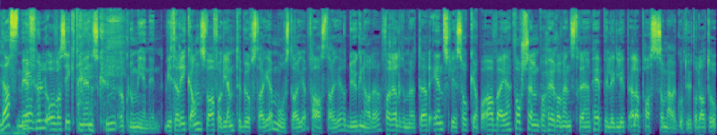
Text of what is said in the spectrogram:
Last Med full oversikt menes kun økonomien din. Vi tar ikke ansvar for glemte bursdager, morsdager, farsdager, dugnader, foreldremøter, enslige sokker på avveie, forskjellen på høyre og venstre, p-pilleglipp eller pass som er gått ut på dato.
